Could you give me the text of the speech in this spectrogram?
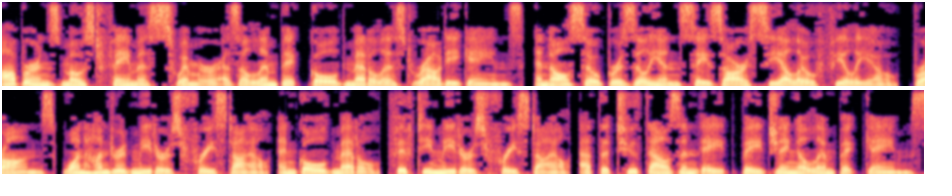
Auburn's most famous swimmer is Olympic gold medalist Rowdy Gaines, and also Brazilian Cesar Cielo Filho, bronze 100 meters freestyle and gold medal 50 meters freestyle at the 2008 Beijing Olympic Games.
